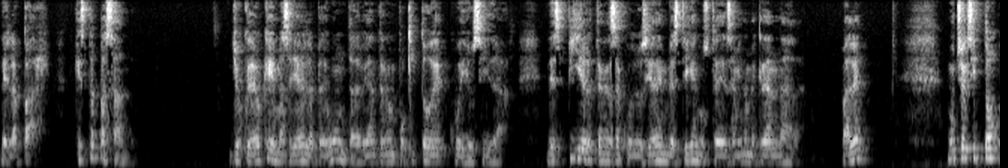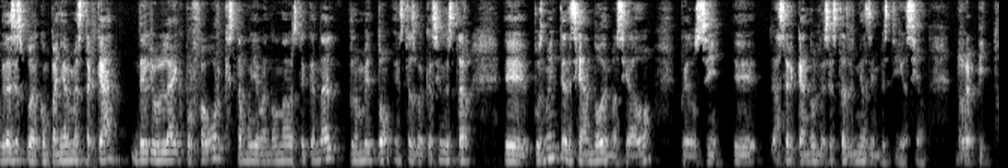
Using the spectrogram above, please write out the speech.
de la par? ¿Qué está pasando? Yo creo que más allá de la pregunta deberían tener un poquito de curiosidad. Despierten esa curiosidad, investiguen ustedes, a mí no me queda nada. ¿Vale? Mucho éxito, gracias por acompañarme hasta acá. Denle un like, por favor, que está muy abandonado este canal. Prometo en estas vacaciones estar, eh, pues no intenciando demasiado, pero sí eh, acercándoles estas líneas de investigación. Repito,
